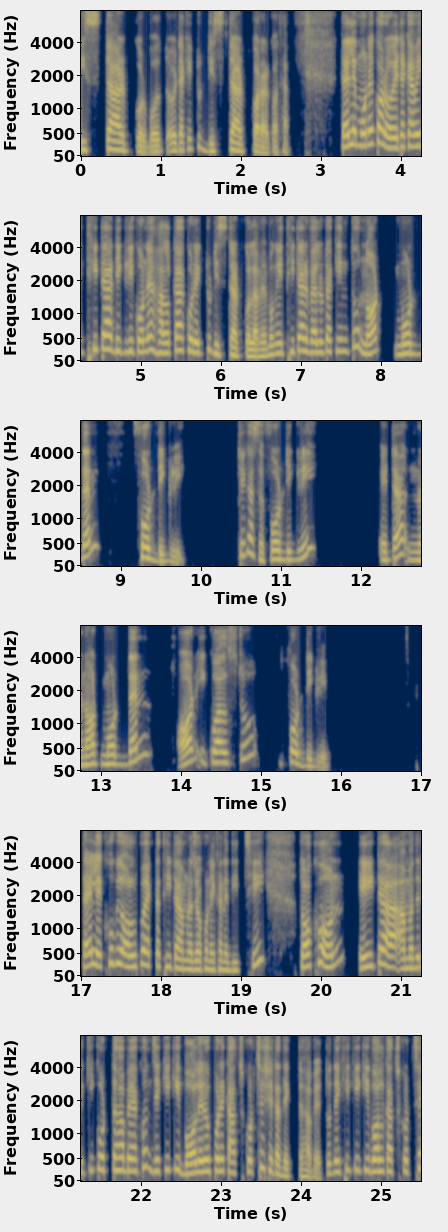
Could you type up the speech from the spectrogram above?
ডিস্টার্ব করব, ওইটাকে একটু ডিস্টার্ব করার কথা। তাইলে মনে করো এটাকে আমি থিটা ডিগ্রি কোণে হালকা করে একটু ডিস্টার্ব করলাম এবং এই থিটার ভ্যালুটা কিন্তু not more than four degree ঠিক আছে? ফোর ডিগ্রি এটা not more than or equals to four degree তাইলে খুবই অল্প একটা থিটা আমরা যখন এখানে দিচ্ছি, তখন এইটা আমাদের কি করতে হবে এখন? যে কি কি বলের উপরে কাজ করছে সেটা দেখতে হবে। তো দেখি কি কি বল কাজ করছে।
